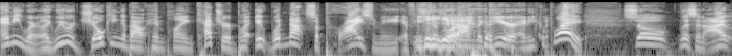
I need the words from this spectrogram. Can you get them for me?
anywhere. Like we were joking about him playing catcher, but it would not surprise me if he could put on the gear and he could play. So listen, I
